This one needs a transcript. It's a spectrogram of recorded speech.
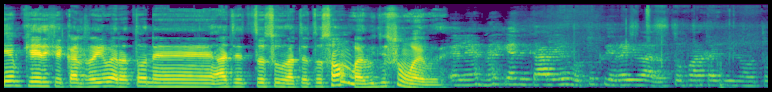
એમ કહે છે કે કાલ રવિવાર હતો ને આજે તો શું આજે તો સોમવાર બીજું શું હોય બધું? એટલે એમ નહીં કહેતી કાલે એવું હતું કે રવિવાર હતો માતાજીનો હતો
